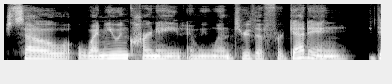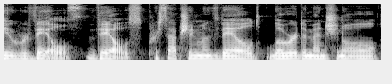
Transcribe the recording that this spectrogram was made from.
So when you incarnate and we went through the forgetting, they were veils, veils. Perception was veiled, lower dimensional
